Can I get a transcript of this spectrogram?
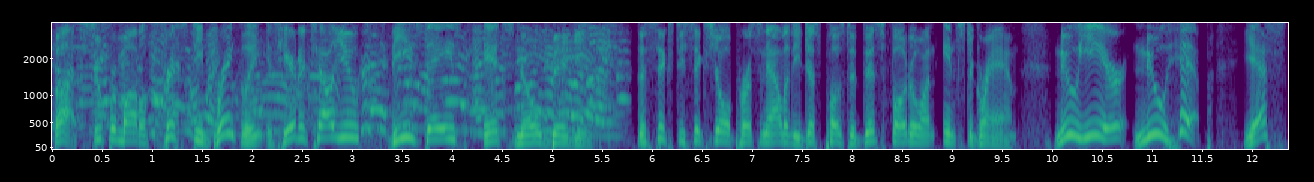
but supermodel Christie Brinkley is here to tell you these days it's no biggie. The 66 year old personality just posted this photo on Instagram. New year, new hip. Yes,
